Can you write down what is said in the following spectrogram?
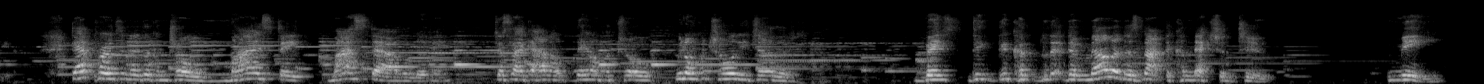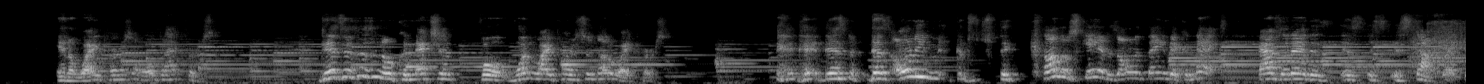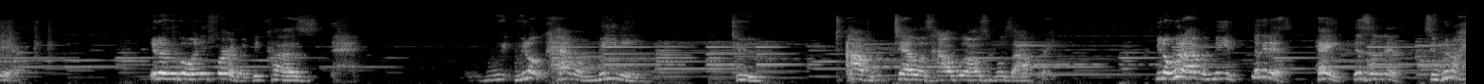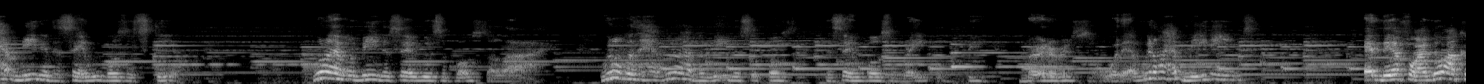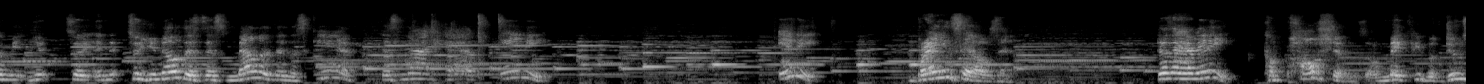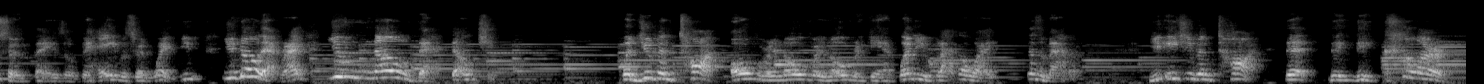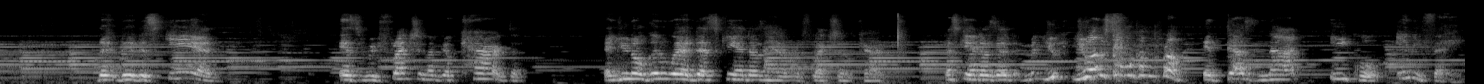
That person doesn't control my state, my style of living. Just like I don't, they don't control, we don't control each other. Base, the, the, the melanin is not the connection to me and a white person or a black person. There's, there's no connection for one white person to another white person. There's, there's only, the color skin is the only thing that connects. After that, is is it stops right there. It doesn't go any further because we, we don't have a meeting to tell us how we're all supposed to operate. You know, we don't have a meeting. Look at this. Hey, listen to this. See, we don't have meetings to say we're supposed to steal. We don't have a meeting to say we're supposed to lie. We don't have we don't have a meeting supposed to say we're supposed to rape or be murderers or whatever. We don't have meetings. And therefore, I know our community. So, so you know this, this melanin in the skin does not have any, any brain cells in it. Doesn't have any compulsions or make people do certain things or behave a certain way. You, you know that, right? You know that, don't you? But you've been taught over and over and over again, whether you're black or white, doesn't matter. You each have been taught that the, the color, the, the, the skin is a reflection of your character. And you know good and well that skin doesn't have a reflection of character. That skin doesn't, you, you understand where I'm coming from? It does not equal anything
